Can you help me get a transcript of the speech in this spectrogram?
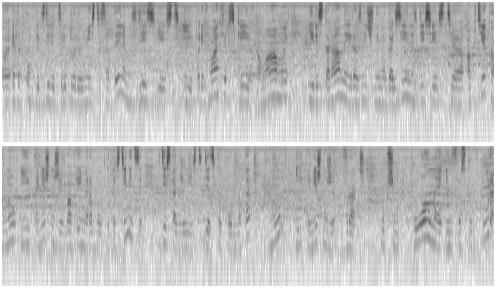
э, этот комплекс делит территорию вместе с отелем, здесь есть и парикмахерские, и хамамы, и рестораны, и различные магазины, здесь есть э, аптека, ну и, конечно же, во время работы гостиницы здесь также есть детская комната, ну и, конечно же, врач. В общем, полная инфраструктура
